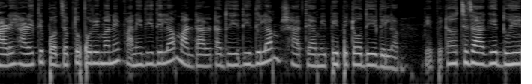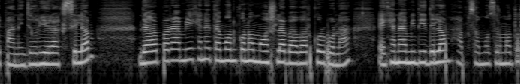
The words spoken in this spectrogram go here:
হাঁড়ি, হাঁড়িতে পর্যাপ্ত পরিমাণে পানি দিয়ে দিলাম, আর ডালটা ধুয়ে দিয়ে দিলাম, সাথে আমি পেঁপেটাও দিয়ে দিলাম। পেঁপেটা হচ্ছে যে আগে ধুয়ে পানি ঝরিয়ে রাখছিলাম। দেওয়ার পরে আমি এখানে তেমন কোনো মশলা ব্যবহার করব না। এখানে আমি দিয়ে দিলাম হাফ চামচের মতো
